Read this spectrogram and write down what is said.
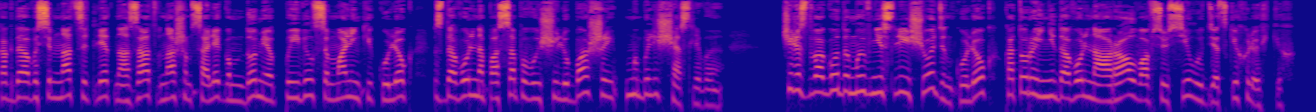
Когда 18 лет назад в нашем с Олегом доме появился маленький кулек с довольно посапывающей Любашей, мы были счастливы. Через два года мы внесли еще один кулек, который недовольно орал во всю силу детских легких.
